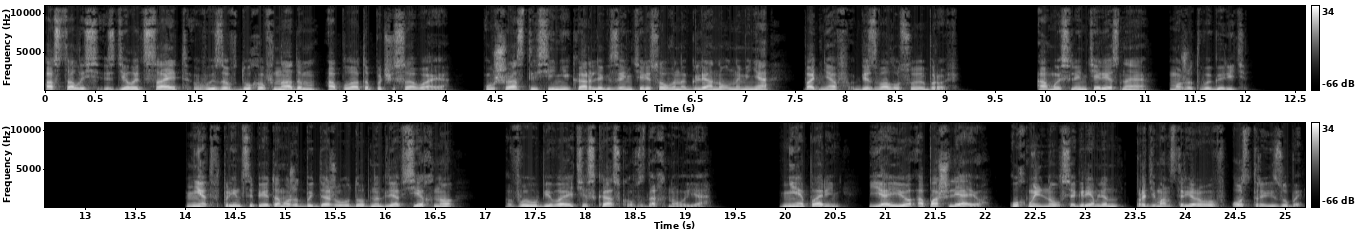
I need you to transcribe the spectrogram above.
Осталось сделать сайт «Вызов духов на дом», оплата почасовая. Ушастый синий карлик заинтересованно глянул на меня, подняв безволосую бровь. А мысль интересная, может выгореть. Нет, в принципе, это может быть даже удобно для всех, но... Вы убиваете сказку, вздохнул я. Не, парень, я ее опошляю, ухмыльнулся Гремлин, продемонстрировав острые зубы.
